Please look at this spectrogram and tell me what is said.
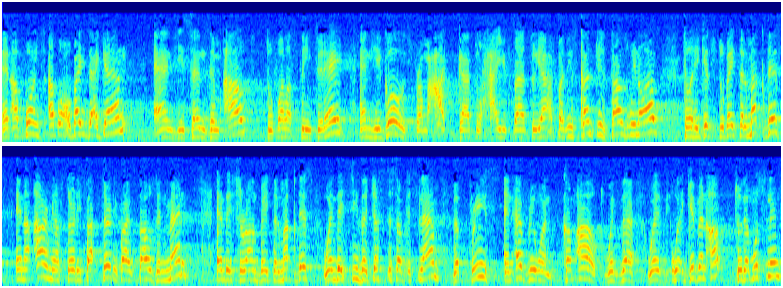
and appoints Abu Ubaidah again and he sends him out to Palestine today, and he goes from Akka to Haifa to Yafa, these countries, towns we know of, till he gets to Bayt al-Maqdis in an army of 35,000 men, and they surround Bayt al-Maqdis. When they see the justice of Islam, the priests and everyone come out with the with, with given up to the Muslims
